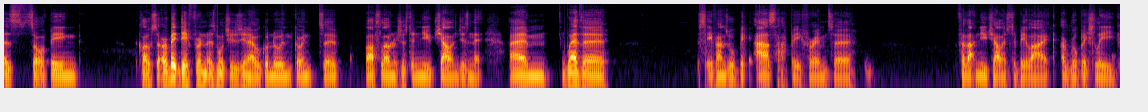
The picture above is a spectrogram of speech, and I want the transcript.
as sort of being closer or a bit different. As much as you know, Gundogan going to Barcelona, it's just a new challenge, isn't it? Um, whether City fans will be as happy for him to for that new challenge to be like a rubbish league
